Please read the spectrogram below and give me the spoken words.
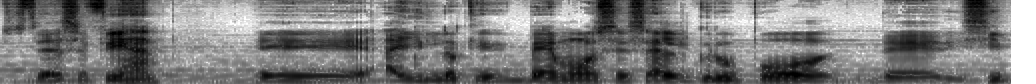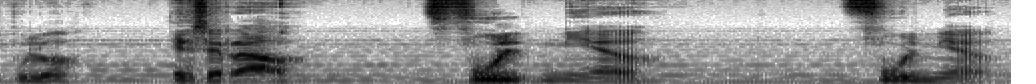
Si ustedes se fijan, ahí lo que vemos es al grupo de discípulos encerrados, full miedo, full miedo.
